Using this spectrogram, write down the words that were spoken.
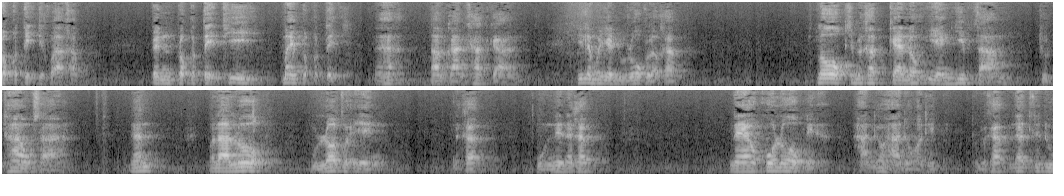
ปกติดีกว่าครับ เป็นปกติที่ไม่ปกตินะฮะตามการคาดการณ์นี่เรามาเรียนดูโลกแล้วครับ โลกใช่ไหมครับ แกนโลกเอียง 23.5 องศางั้นเวลาโลกหมุนรอบตัวเองนะครับ หมุนเนี่ยนะครับ แนวขั้วโลกเนี่ยหันเข้าหาดวงอาทิตย์ถูกไหมครับและฤดู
